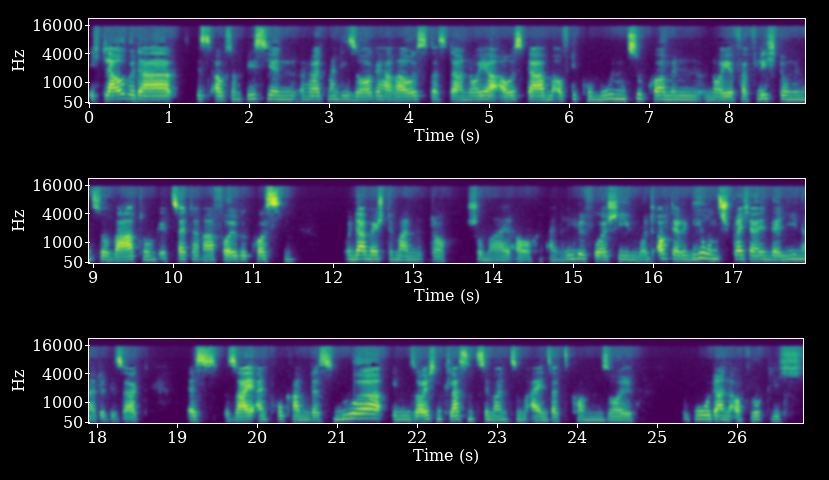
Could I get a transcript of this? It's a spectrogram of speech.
Ich glaube, da ist auch so ein bisschen, hört man die Sorge heraus, dass da neue Ausgaben auf die Kommunen zukommen, neue Verpflichtungen zur Wartung etc., Folgekosten. Und da möchte man doch schon mal auch einen Riegel vorschieben. Und auch der Regierungssprecher in Berlin hatte gesagt, es sei ein Programm, das nur in solchen Klassenzimmern zum Einsatz kommen soll, wo dann auch wirklich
